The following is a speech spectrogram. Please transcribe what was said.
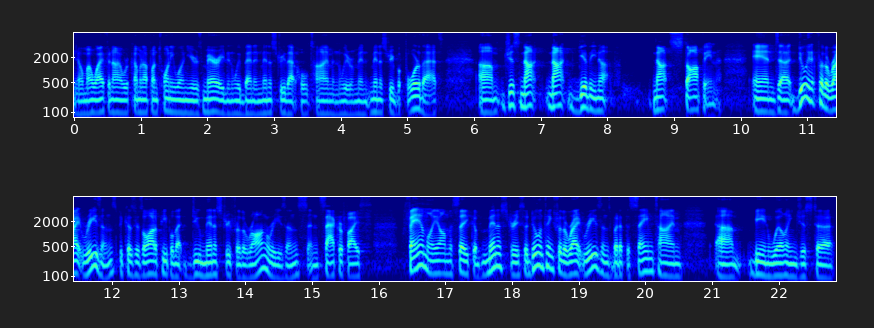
you know, my wife and I were coming up on 21 years married, and we've been in ministry that whole time, and we were in ministry before that. Um, just not not giving up, not stopping and uh, doing it for the right reasons because there's a lot of people that do ministry for the wrong reasons and sacrifice family on the sake of ministry. So, doing things for the right reasons, but at the same time, um, being willing just to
